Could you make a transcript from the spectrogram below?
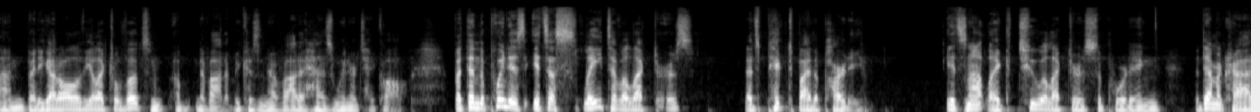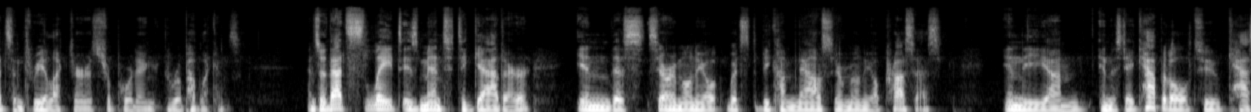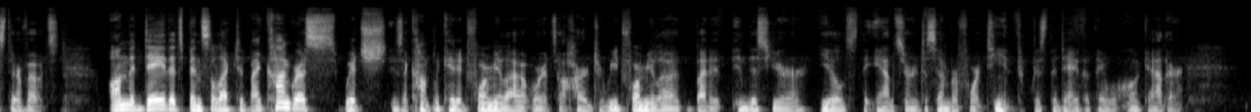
Um, but he got all of the electoral votes in uh, Nevada because Nevada has winner take all. But then the point is, it's a slate of electors that's picked by the party. It's not like two electors supporting the Democrats and three electors supporting the Republicans. And so that slate is meant to gather in this ceremonial, what's to become now ceremonial process in the um, in the state capital to cast their votes on the day that's been selected by Congress, which is a complicated formula or it's a hard to read formula, but it in this year yields the answer December 14th was the day that they will all gather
